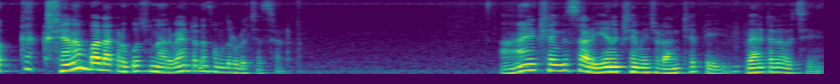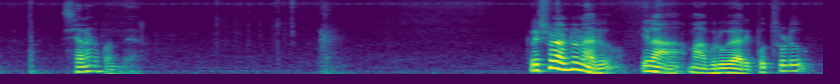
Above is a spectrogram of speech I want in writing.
ఒక్క క్షణం పాటు అక్కడ కూర్చున్నారు. వెంటనే సముద్రుడు వచ్చేసాడు ఆయన క్షమిస్తాడు ఈయన క్షమించాడు అని చెప్పి వెంటనే వచ్చి శరణు పొందారు. కృష్ణుడు అంటున్నారు ఇలా మా గురుగారి పుత్రుడు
